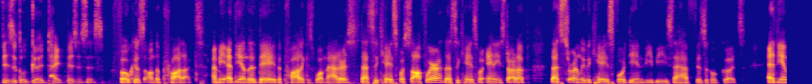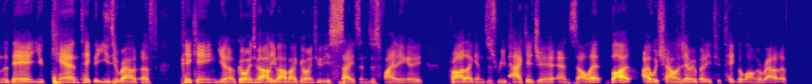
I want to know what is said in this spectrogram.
physical good type businesses? Focus on the product. I mean, at the end of the day, the product is what matters. That's the case for software. That's the case for any startup. That's certainly the case for DNVBs that have physical goods. At the end of the day, you can take the easy route of picking, you know, going to Alibaba, going to these sites and just finding a product and just repackage it and sell it. But I would challenge everybody to take the longer route of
